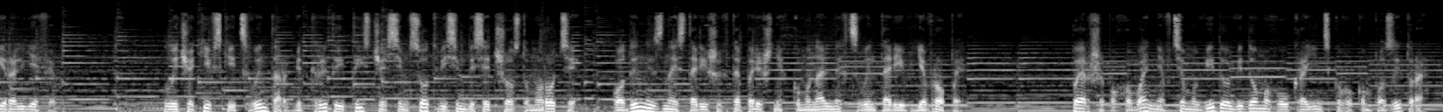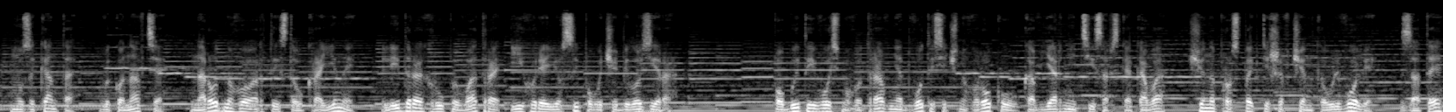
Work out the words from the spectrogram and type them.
і рельєфів. Личаківський цвинтар відкритий 1786 році, один із найстаріших теперішніх комунальних цвинтарів Європи. Перше поховання в цьому відео відомого українського композитора, музиканта, виконавця, народного артиста України, лідера групи Ватра Ігоря Йосиповича Білозіра. Побитий 8 травня 2000 року у кав'ярні Цісарська кава, що на проспекті Шевченка у Львові, за те,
